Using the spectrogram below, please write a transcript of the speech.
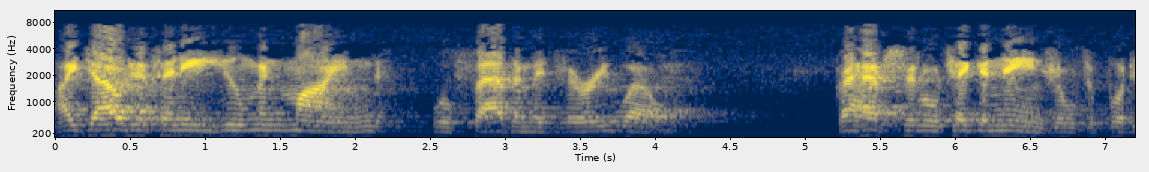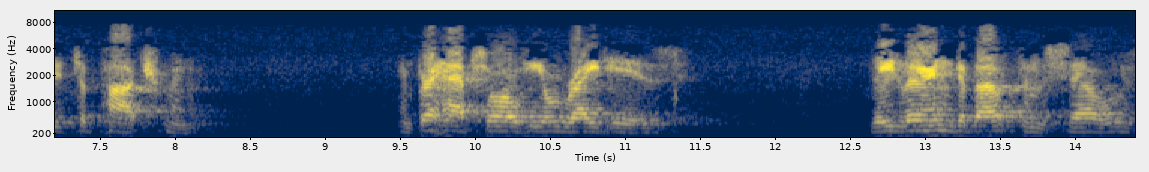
I doubt if any human mind will fathom it very well. Perhaps it'll take an angel to put it to parchment. And perhaps all he'll write is, they learned about themselves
